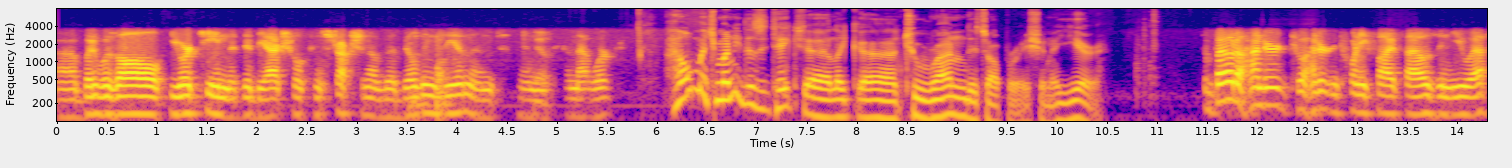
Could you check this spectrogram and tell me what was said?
Uh, but it was all your team that did the actual construction of the buildings, Ian, and and, Yeah. and that work. How much money does it take, uh, like, uh, to run this operation a year? It's about 100 to 125,000 US,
